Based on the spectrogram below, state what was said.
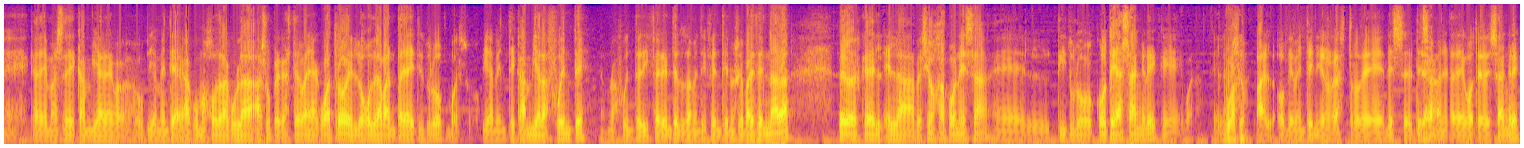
eh, que además de cambiar, eh, obviamente, a Kumajo de la Cula a Super Castlevania 4, el logo de la pantalla de título, pues obviamente cambia la fuente, es una fuente diferente, totalmente diferente, no se parece en nada, pero es que en en la versión japonesa el título gotea sangre, que bueno, en la Buah. versión PAL obviamente ni rastro de, de ese- de Ya. esa manera de goteo de sangre.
